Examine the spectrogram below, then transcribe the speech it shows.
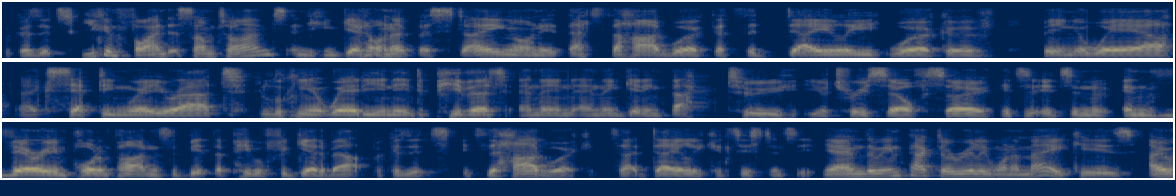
Because it's you can find it sometimes and you can get on it but staying on it that's the hard work. That's the daily work of being aware accepting where you're at looking at where do you need to pivot and then and then getting back to your true self so it's it's an, very important part and it's the bit that people forget about because it's it's the hard work it's that daily consistency yeah and the impact i really want to make is i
